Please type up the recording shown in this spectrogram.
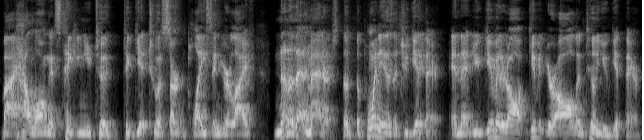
by how long it's taking you to to get to a certain place in your life. None of that matters. The, the point is that you get there and that you give it all, give it your all until you get there.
